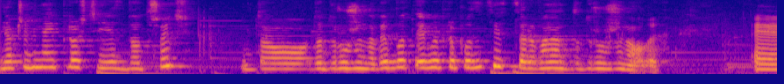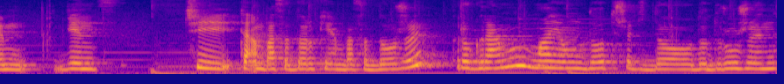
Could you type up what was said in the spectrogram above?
no, czyli najprościej jest dotrzeć do, do drużynowych, bo jakby propozycja jest celowana do drużynowych. Więc ci, te ambasadorki i ambasadorzy programu mają dotrzeć do, do drużyn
